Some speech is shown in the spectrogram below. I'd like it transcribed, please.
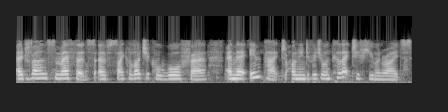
advanced methods of psychological warfare and their impact on individual and collective human rights,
